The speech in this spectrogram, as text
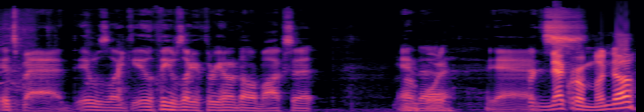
it's bad. It was like I think it was like a three hundred dollar box set, and Oh, boy. uh, yeah, For it's- Necromundo?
